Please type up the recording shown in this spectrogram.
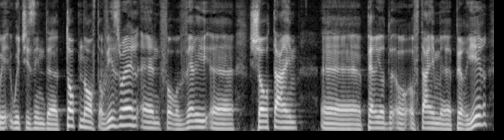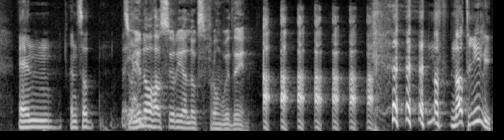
wi- which is in the top north of Israel, and for a very uh, short time uh, period o- of time uh, per year, and and so. so yeah, you know how Syria looks from within. Ah, ah, ah, ah, ah, ah, ah. not not really.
